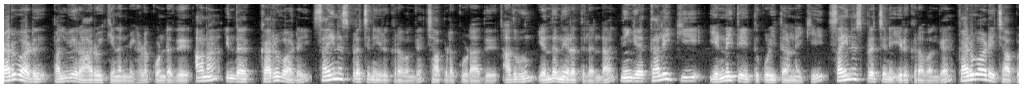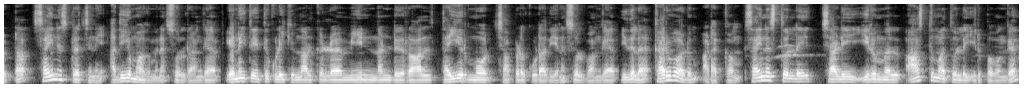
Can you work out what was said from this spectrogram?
கருவாடு பல்வேறு ஆரோக்கிய நன்மைகளை கொண்டது. ஆனா இந்த கருவாடை சைனஸ் பிரச்சனை இருக்கிறவங்க சாப்பிடக்கூடாது. அதுவும் எந்த நேரத்தில் என்றால் நீங்க தலைக்கு எண்ணெய் தேய்த்து குளித்த அன்னைக்கு சைனஸ் பிரச்சனை இருக்கிறவங்க கருவாடை சாப்பிட்டா சைனஸ் பிரச்சனை அதிகமாகும் என சொல்றாங்க. எண்ணெய் தேய்த்து குளிக்கும் நாட்கள்ல மீன் நண்டு இறால் தயிர் மோர் சாப்பிடக்கூடாது என சொல்வாங்க. இதுல கருவாடும் அடக்கம். சைனஸ் தொல்லை சளி இருமல் ஆஸ்துமா தொல்லை இருப்பவங்க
